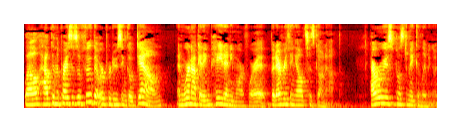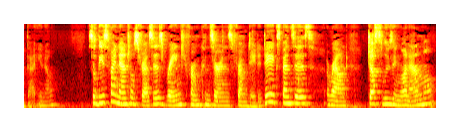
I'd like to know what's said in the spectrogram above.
Well, how can the prices of food that we're producing go down and we're not getting paid anymore for it, but everything else has gone up. How are we supposed to make a living with that, you know? So these financial stresses ranged from concerns from day to day expenses around just losing one animal,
